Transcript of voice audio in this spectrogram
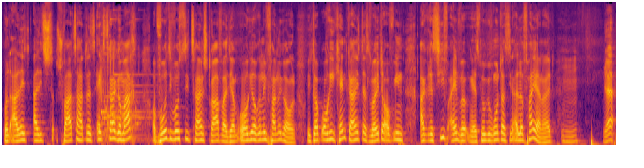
Und Alice, Alice Schwarze hatte das extra gemacht, obwohl sie wusste, sie zahlen Strafe. Die haben Orgi auch in die Pfanne gehauen. Und ich glaube, Orgi kennt gar nicht, dass Leute auf ihn aggressiv einwirken. Er ist nur gewohnt, dass ihn alle feiern halt. Mhm. Ja,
